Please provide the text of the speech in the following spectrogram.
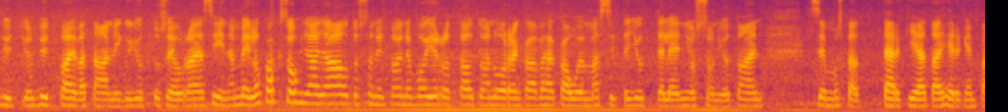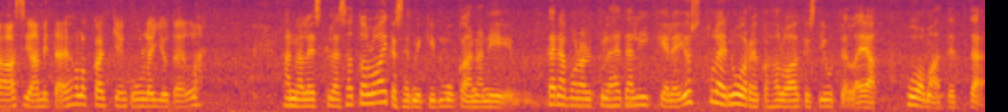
nyt, jo, nyt kaivataan niin juttu seuraa. Ja siinä meillä on kaksi ohjaajaa autossa, niin toinen voi irrottautua nuoren kanssa vähän kauemmas sitten jutteleen, jos on jotain semmoista tärkeää tai herkempää asiaa, mitä ei halua kaikkien kuulle jutella. Hanna Leskelä, sä oot ollut aikaisemminkin mukana, niin tänä vuonna nyt kun lähdetään liikkeelle, jos tulee nuori, joka haluaa oikeasti jutella ja huomaat, että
